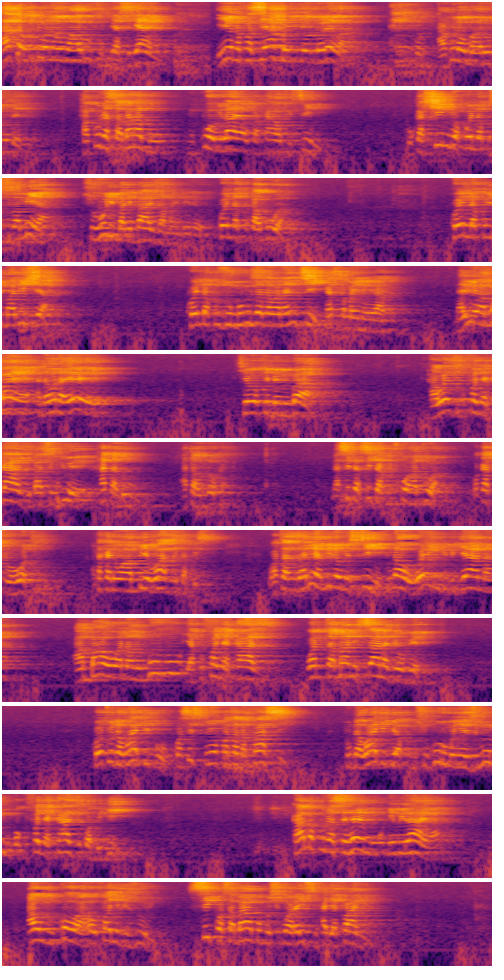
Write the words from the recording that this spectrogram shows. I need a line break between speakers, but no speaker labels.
hata ukiwa na umaarufu kiasi gani, hiyo nafasi yako ikiondolewa, hakuna umaarufu. Hakuna sababu mkuu wa wilaya ukakaa ofisini ukashindwa kwenda kusimamia shughuli mbalimbali za maendeleo, kwenda kukagua, kwenda kuimarisha, kwenda kuzungumza na wananchi katika maeneo yako, na yule ambaye anaona yeye cheo kimembaa hawezi kufanya kazi, basi ujue hata dugu ataondoka na sita sita kuchukua hatua wakati wowote. Nataka niwaambie wazi kabisa, Watanzania milioni 60 tunao wengi vijana ambao wana nguvu ya kufanya kazi, wanatamani sana vyeo vyetu. Kwa hiyo tuna wajibu kwa sisi tuliopata nafasi, tuna wajibu ya kumshukuru Mwenyezi Mungu kwa kufanya kazi kwa bidii. Kama kuna sehemu ni wilaya au mkoa haufanyi vizuri, si kwa sababu Mheshimiwa Rais hajafanya.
